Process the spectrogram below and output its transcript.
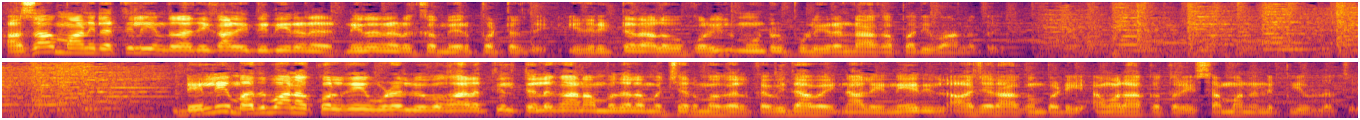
அசாம் மாநிலத்தில் இன்று அதிகாலை திடீரென நிலநடுக்கம் ஏற்பட்டது. இது ரிக்டர் அளவுகோலில் மூன்று புள்ளி இரண்டாக பதிவானது. டெல்லி மதுபான கொள்கை ஊழல் விவகாரத்தில் தெலுங்கானா முதலமைச்சர் மகள் கவிதாவை நாளை நேரில் ஆஜராகும்படி அமலாக்கத்துறை சம்மன் அனுப்பியுள்ளது.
